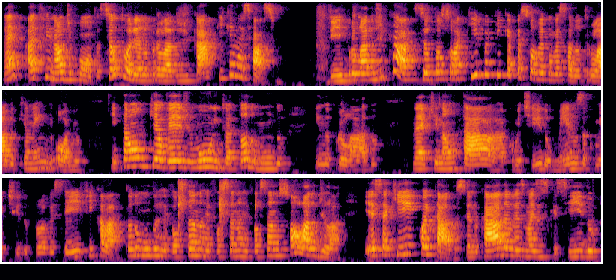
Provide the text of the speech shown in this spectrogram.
né? Afinal de contas, se eu estou olhando para o lado de cá, o que, que é mais fácil? Vir para o lado de cá. Se eu estou só aqui, para que, que a pessoa vai conversar do outro lado que eu nem olho? Então, o que eu vejo muito é todo mundo indo para o lado né, que não está acometido ou menos acometido pelo AVC e fica lá, todo mundo reforçando, reforçando, reforçando, só o lado de lá. E esse aqui, coitado, sendo cada vez mais esquecido,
